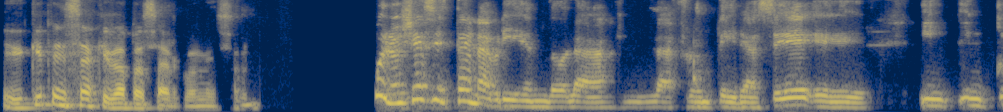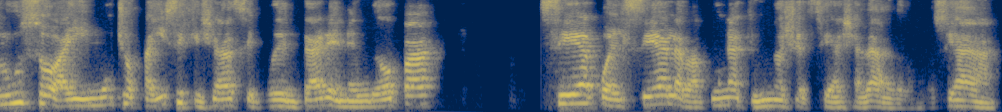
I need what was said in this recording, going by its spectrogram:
Eh, ¿Qué pensás que va a pasar con eso? Bueno, ya se están abriendo las, las fronteras. ¿eh? In, incluso hay muchos países que ya se puede entrar en Europa, sea cual sea la vacuna que uno se haya dado. O sea,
